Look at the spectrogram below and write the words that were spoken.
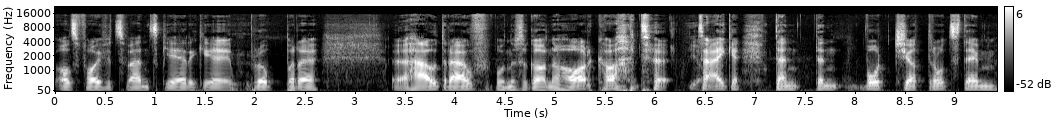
als 25-jährige propere äh, Haut drauf, wo er sogar noch Haar hatte, zeigen, dann, dann willst du ja trotzdem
